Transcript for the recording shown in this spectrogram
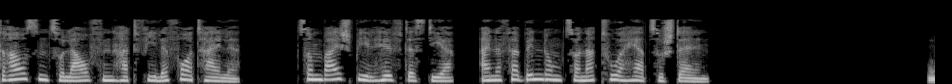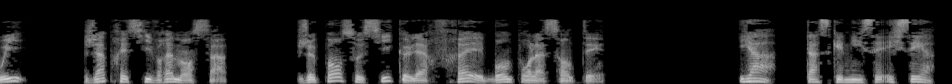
Draußen zu laufen hat viele Vorteile. Zum Beispiel hilft es dir, eine Verbindung zur Natur herzustellen. Oui. J'apprécie vraiment ça. Je pense aussi que l'air frais est bon pour la santé. Ja, das genieße ich sehr.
